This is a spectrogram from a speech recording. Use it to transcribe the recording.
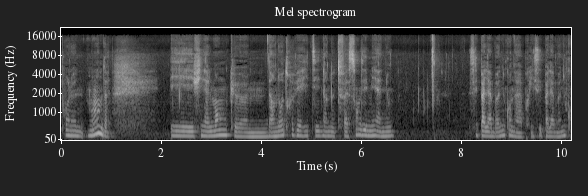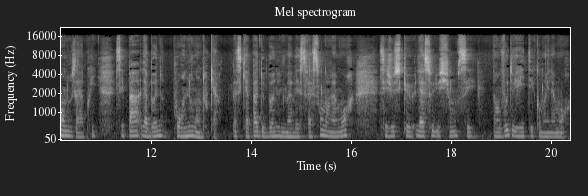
pour le monde. Et finalement, que euh, dans notre vérité, dans notre façon d'aimer à nous, c'est pas la bonne qu'on a appris, c'est pas la bonne qu'on nous a appris, c'est pas la bonne pour nous en tout cas parce qu'il n'y a pas de bonne ou de mauvaise façon dans l'amour. C'est juste que la solution, c'est dans votre vérité comment est l'amour.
